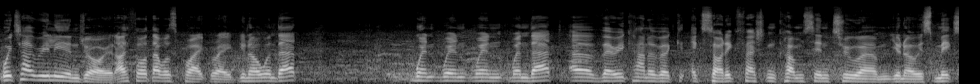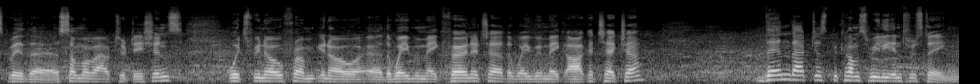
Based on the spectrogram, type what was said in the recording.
which I really enjoyed. I thought that was quite great. You know, when that when when when when that uh, very kind of exotic fashion comes into um, you know is mixed with uh, some of our traditions, which we know from you know uh, the way we make furniture, the way we make architecture. Then that just becomes really interesting.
